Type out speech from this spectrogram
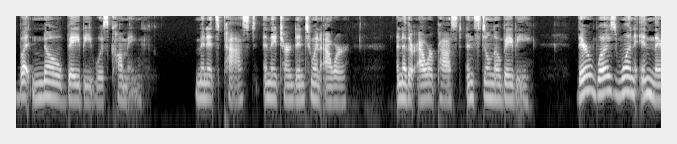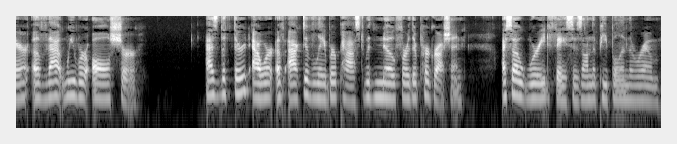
but no baby was coming. Minutes passed and they turned into an hour. Another hour passed and still no baby. There was one in there, of that we were all sure. As the third hour of active labor passed with no further progression, I saw worried faces on the people in the room.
